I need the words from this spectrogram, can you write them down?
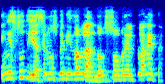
en estos días hemos venido hablando sobre el planeta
